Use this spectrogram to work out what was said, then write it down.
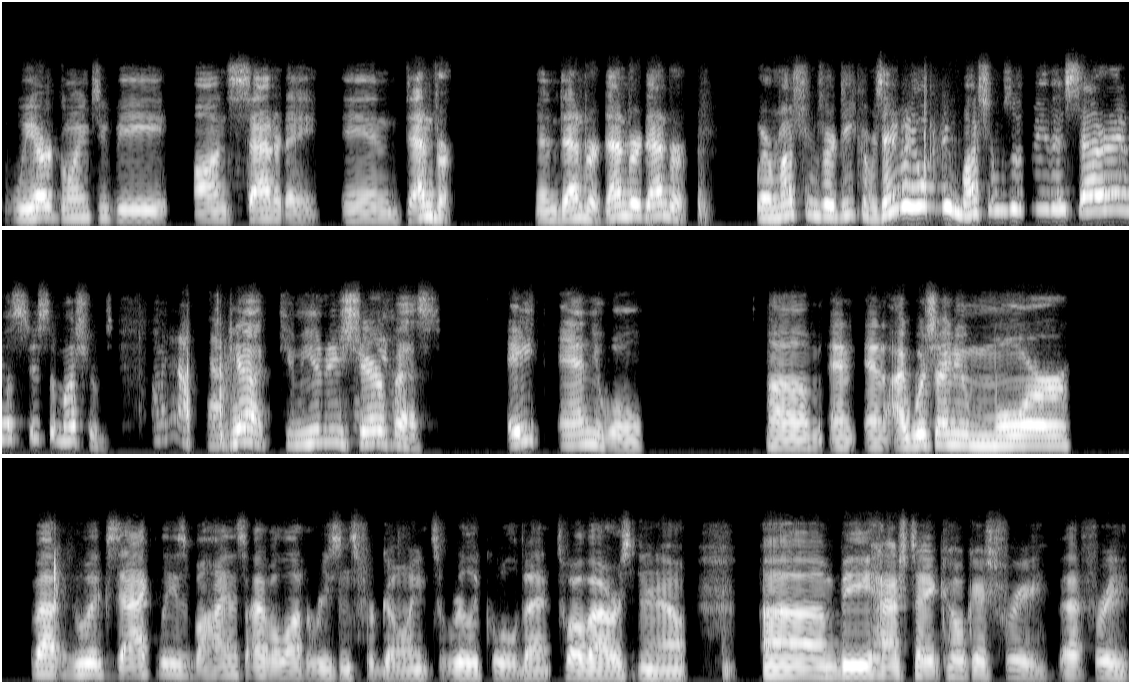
we are going to be on Saturday in Denver in Denver, Denver, Denver, where mushrooms are decomposed. Anybody want to do mushrooms with me this Saturday? Let's do some mushrooms. Coming out, Sam. Yeah, Community Share Fest, eighth annual. Um, and and I wish I knew more about who exactly is behind this. I have a lot of reasons for going. It's a really cool event, 12 hours in and out. Um, be hashtag Kokesh free, that free.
